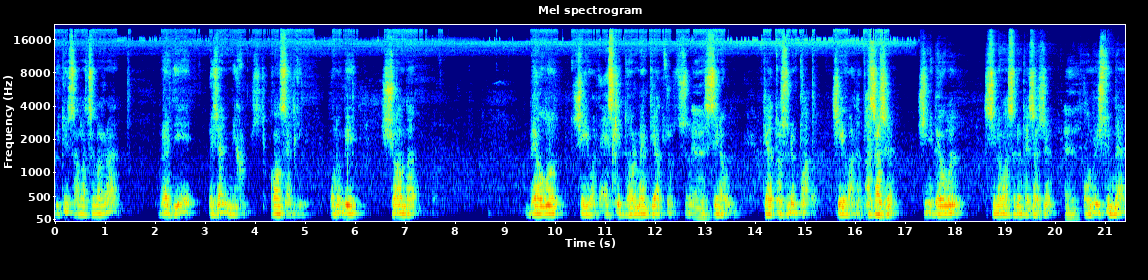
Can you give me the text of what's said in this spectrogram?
bütün sanatçılara verdiği özel mikro, konser gibi. Onun bir şu anda Beyoğlu şey vardı. Eski Dormen Tiyatrosu Evet. sinema tiyatrosunun şey vardı pasajı. Şimdi Beyoğlu sinemasının pasajı. Evet. Onun üstünde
